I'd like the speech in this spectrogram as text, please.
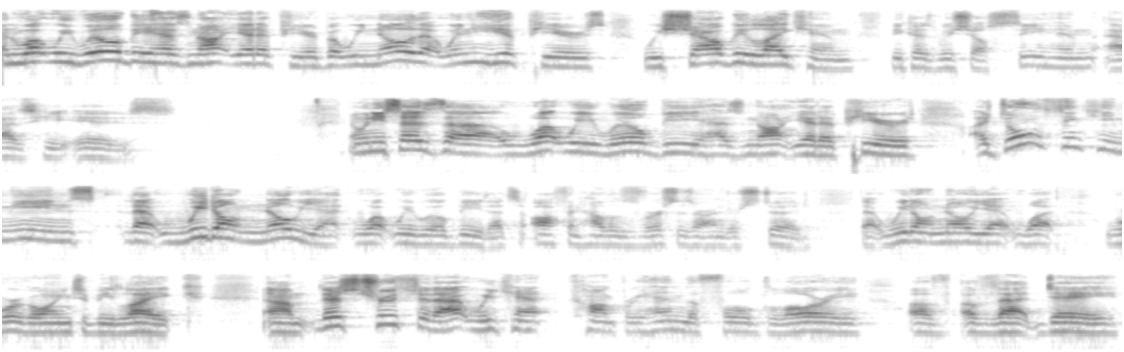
And what we will be has not yet appeared, but we know that when he appears, we shall be like him, because we shall see him as he is. And when he says uh, what we will be has not yet appeared, I don't think he means that we don't know yet what we will be. That's often how those verses are understood, that we don't know yet what we're going to be like. Um, there's truth to that. We can't comprehend the full glory of, of that day.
